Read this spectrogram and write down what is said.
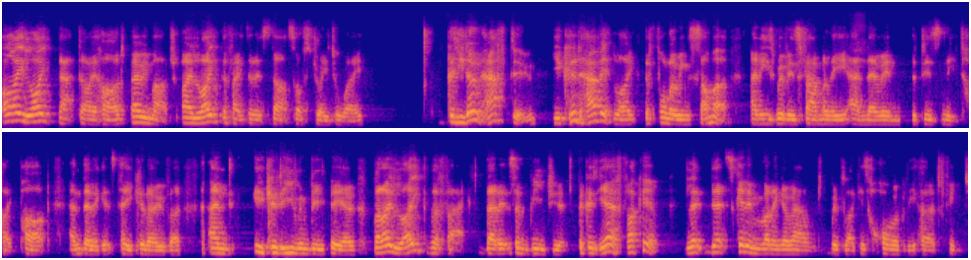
I like that Die Hard very much. I like the fact that it starts off straight away because you don't have to you could have it like the following summer and he's with his family and they're in the Disney type park and then it gets taken over and it could even be Theo. But I like the fact that it's immediate because yeah, fuck him. Let, let's get him running around with like his horribly hurt feet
